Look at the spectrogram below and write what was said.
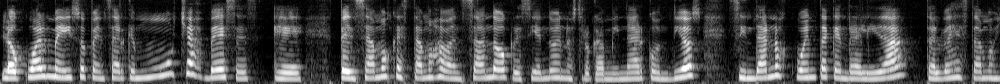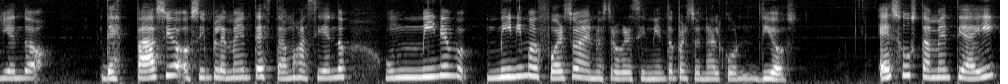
lo cual me hizo pensar que muchas veces eh, pensamos que estamos avanzando o creciendo en nuestro caminar con Dios sin darnos cuenta que en realidad tal vez estamos yendo despacio o simplemente estamos haciendo un mínimo, mínimo esfuerzo en nuestro crecimiento personal con Dios. Es justamente ahí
